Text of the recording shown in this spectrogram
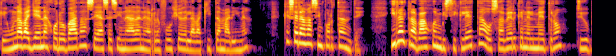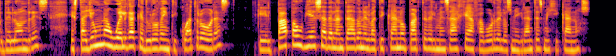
que una ballena jorobada sea asesinada en el refugio de la vaquita marina. ¿Qué será más importante? ¿Ir al trabajo en bicicleta o saber que en el metro, Tube de Londres, estalló una huelga que duró 24 horas? ¿Que el Papa hubiese adelantado en el Vaticano parte del mensaje a favor de los migrantes mexicanos?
